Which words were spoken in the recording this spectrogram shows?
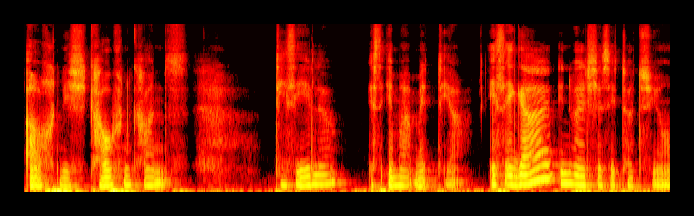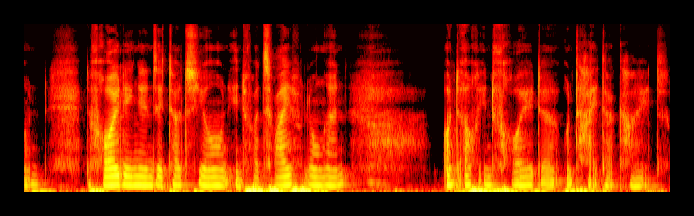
auch nicht kaufen kannst. Die Seele ist immer mit dir. Ist egal in welcher Situation, in freudigen Situation, in Verzweiflungen und auch in Freude und Heiterkeit.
